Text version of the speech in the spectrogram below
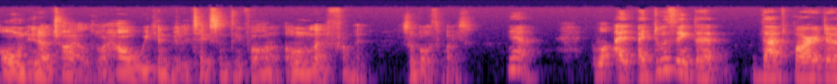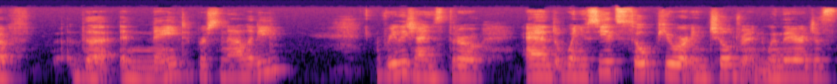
own inner child or how we can really take something for our own life from it. So both ways. Yeah. Well, I, I do think that that part of the innate personality really shines through. And when you see it so pure in children, when they are just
